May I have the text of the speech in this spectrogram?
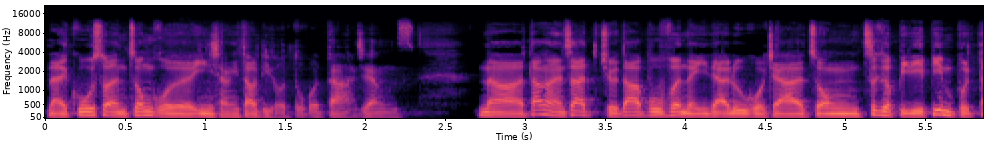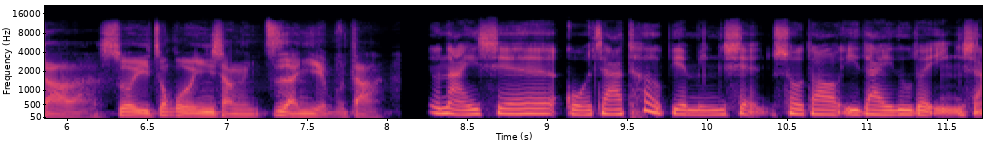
来估算中国的影响力到底有多大这样子。那当然，在绝大部分的一带路国家中，这个比例并不大啦，所以中国的影响自然也不大。有哪一些国家特别明显受到一带一路的影响？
